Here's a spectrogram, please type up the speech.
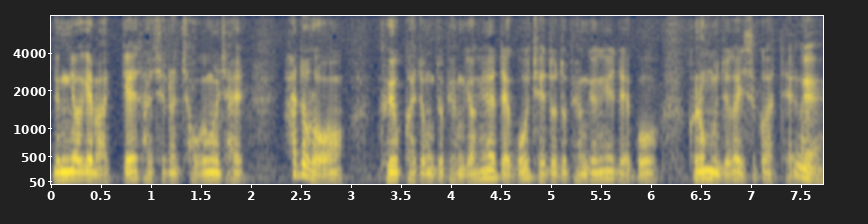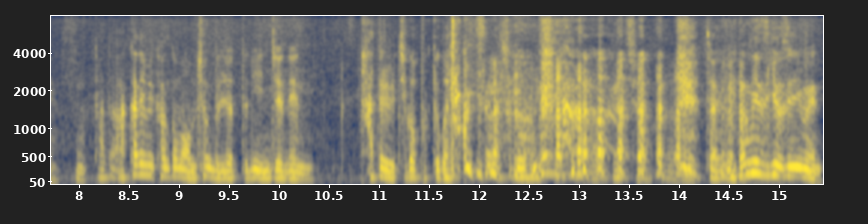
능력에 맞게 사실은 적응을 잘 하도록 교육 과정도 변경해야 되고 제도도 변경해야 되고 그런 문제가 있을 것 같아요. 네. 다들 아카데믹한 것만 엄청 늘렸더니 이제는 다들 직업 학교가 되고 있어가지고. 아, 그렇죠. 자, 박민수 교수님은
